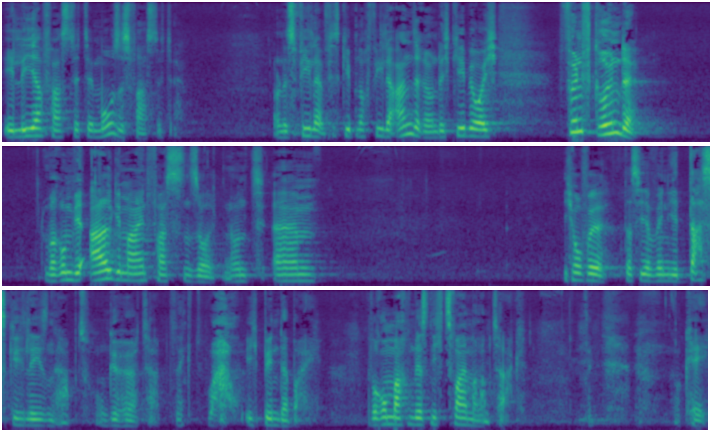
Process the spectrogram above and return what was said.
Elia fastete, Moses fastete. Und es, viele, es gibt noch viele andere. Und ich gebe euch fünf Gründe, warum wir allgemein fasten sollten. Und ähm, ich hoffe, dass ihr, wenn ihr das gelesen habt und gehört habt, denkt, wow, ich bin dabei. Warum machen wir es nicht zweimal am Tag? Okay.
